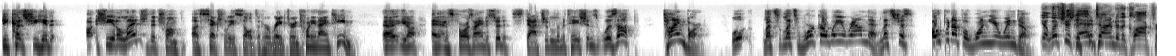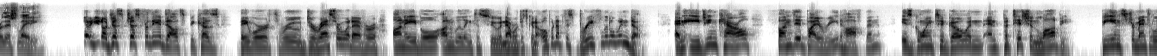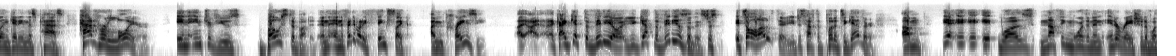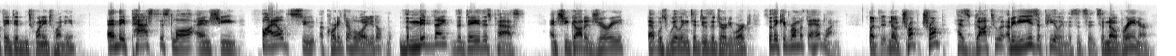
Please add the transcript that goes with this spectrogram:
because she had uh, she had alleged that Trump uh, sexually assaulted her, raped her in 2019. Uh, you know, and as far as I understood, statute of limitations was up, time barred. Well, let's let's work our way around that. Let's just open up a one year window. Yeah, let's just Specific- add time to the clock for this lady. You know, just just for the adults because they were through duress or whatever, unable, unwilling to sue, and now we're just going to open up this brief little window. And E. Jean Carroll, funded by Reid Hoffman, is going to go and, and petition, lobby be instrumental in getting this passed. Have her lawyer in interviews boast about it. And and if anybody thinks like I'm crazy, I, I, I get the video. You get the videos of this. Just it's all out there. You just have to put it together. Um, yeah, it, it was nothing more than an iteration of what they did in 2020, and they passed this law. And she filed suit, according to her lawyer. You know, the midnight the day this passed, and she got a jury that was willing to do the dirty work, so they could run with the headline. But no, Trump Trump has got to. I mean, he is appealing this. It's it's a no brainer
